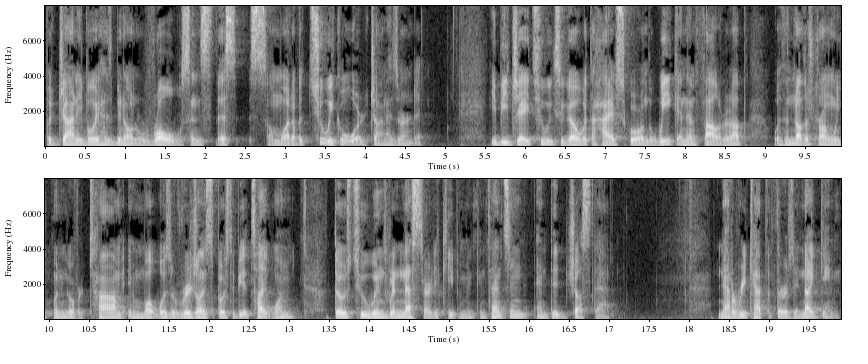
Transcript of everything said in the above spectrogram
but Johnny Boy has been on a roll since this somewhat of a two week award. John has earned it. He beat Jay two weeks ago with the highest score on the week and then followed it up with another strong week winning over Tom in what was originally supposed to be a tight one. Those two wins were necessary to keep him in contention and did just that. Now to recap the Thursday night game.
